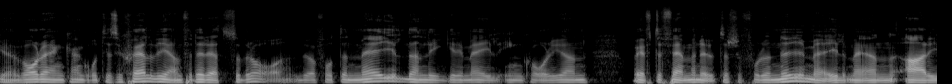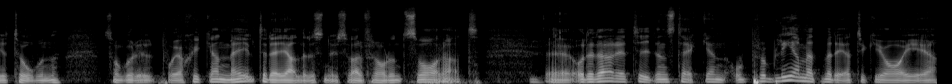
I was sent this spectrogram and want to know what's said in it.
eh, var och en kan gå till sig själv igen för det är rätt så bra. Du har fått en mail, den ligger i mailinkorgen och efter fem minuter så får du en ny mail med en arg ton som går ut på jag skickade en mail till dig alldeles nyss, varför har du inte svarat? Mm. Eh, och det där är tidens tecken och problemet med det tycker jag är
